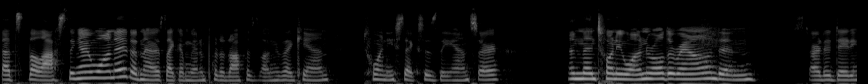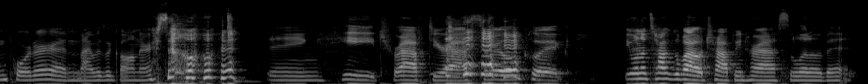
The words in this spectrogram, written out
that's the last thing I wanted, and I was like, I'm gonna put it off as long as I can. 26 is the answer. And then 21 rolled around and started dating Porter, and I was a goner. So Dang, he trapped your ass real quick. You want to talk about trapping her ass a little bit?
